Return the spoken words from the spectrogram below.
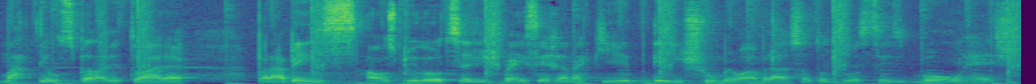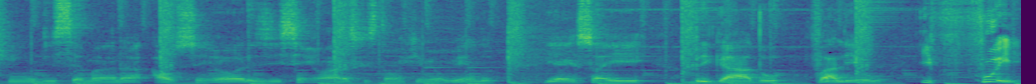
Matheus pela vitória. Parabéns aos pilotos a gente vai encerrando aqui. Deixo o meu abraço a todos vocês. Bom restinho de semana aos senhores e senhoras que estão aqui me ouvindo. E é isso aí. Obrigado, valeu e fui!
